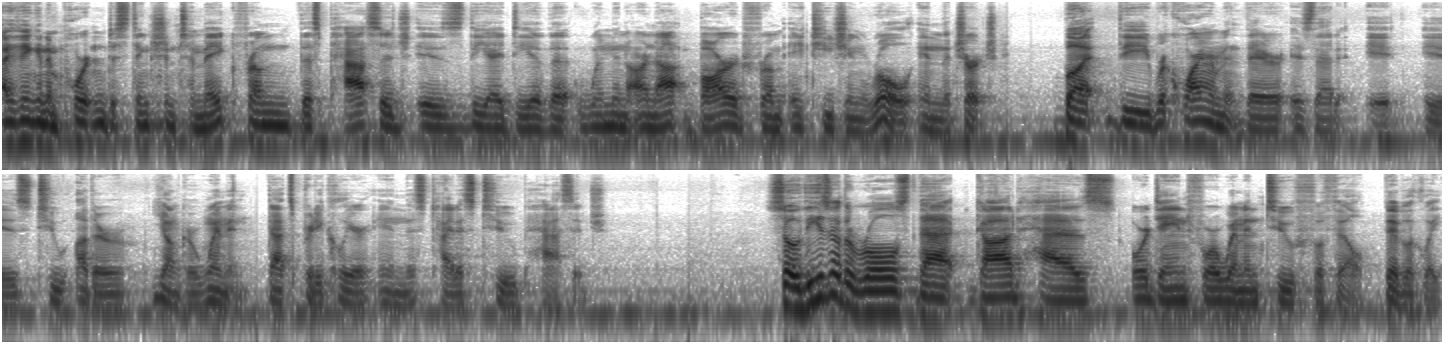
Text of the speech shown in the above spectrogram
I think an important distinction to make from this passage is the idea that women are not barred from a teaching role in the church. But the requirement there is that it is to other younger women. That's pretty clear in this Titus 2 passage. So these are the roles that God has ordained for women to fulfill biblically.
